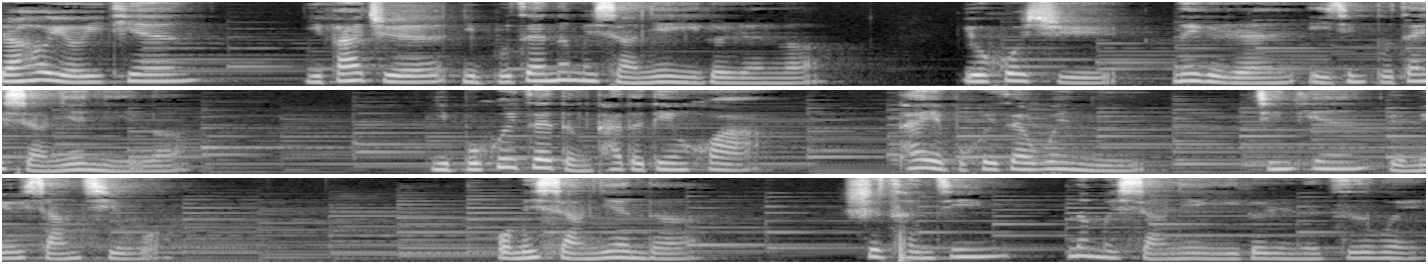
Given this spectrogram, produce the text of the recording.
然后有一天，你发觉你不再那么想念一个人了，又或许那个人已经不再想念你了。你不会再等他的电话，他也不会再问你今天有没有想起我。我们想念的，是曾经那么想念一个人的滋味。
